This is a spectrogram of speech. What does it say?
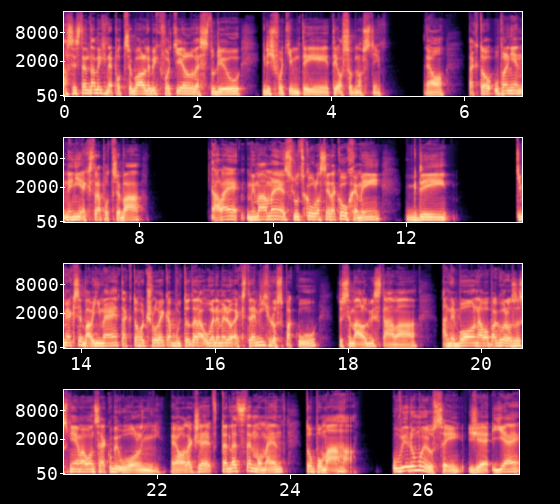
asistenta bych nepotřeboval, kdybych fotil ve studiu, když fotím ty, ty osobnosti. Jo, tak to úplně není extra potřeba, ale my máme s Ludskou vlastně takovou chemii, kdy tím, jak se bavíme, tak toho člověka buď to teda uvedeme do extrémních rozpaků, což se málo kdy stává, a nebo naopak ho rozesmějeme a on se jakoby uvolní. Jo? Takže v tenhle ten moment to pomáhá. Uvědomuju si, že je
